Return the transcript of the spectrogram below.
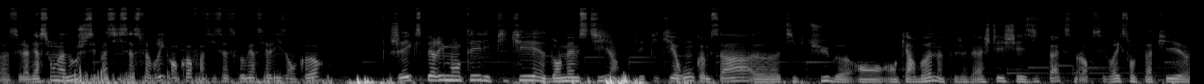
Euh, c'est la version nano. Je ne sais pas si ça se fabrique encore, enfin si ça se commercialise encore. J'ai expérimenté les piquets dans le même style, des piquets ronds comme ça, euh, type tube en, carbone, que j'avais acheté chez Zitpax. Alors c'est vrai que sur le papier, euh,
